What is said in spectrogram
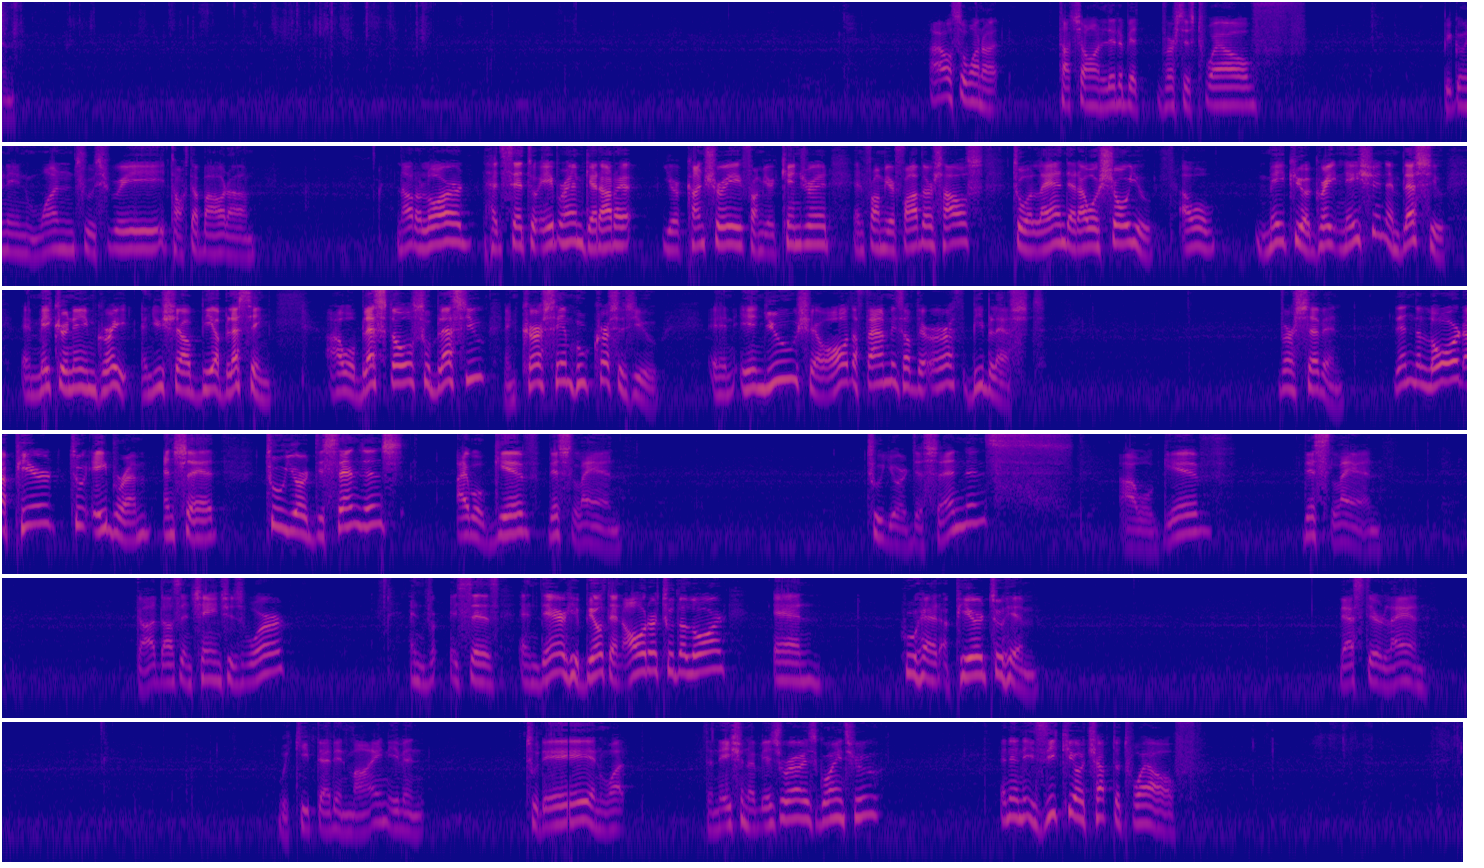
I also want to touch on a little bit verses 12, beginning 1 through 3. It talked about um, now the Lord had said to Abraham, Get out of your country, from your kindred, and from your father's house to a land that I will show you. I will make you a great nation and bless you, and make your name great, and you shall be a blessing. I will bless those who bless you, and curse him who curses you and in you shall all the families of the earth be blessed. Verse 7 Then the Lord appeared to Abram and said, To your descendants I will give this land. To your descendants I will give this land. God doesn't change his word. And it says, And there he built an altar to the Lord and who had appeared to him. That's their land. We keep that in mind even today and what the nation of Israel is going through. And in Ezekiel chapter 12,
